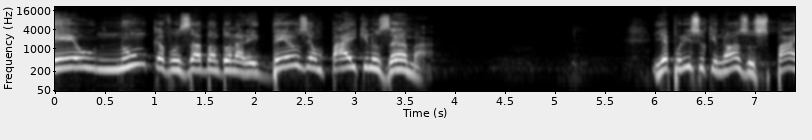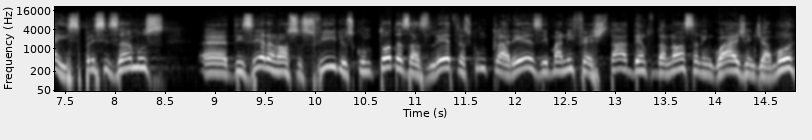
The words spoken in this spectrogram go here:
eu nunca vos abandonarei. Deus é um pai que nos ama. E é por isso que nós, os pais, precisamos é, dizer a nossos filhos com todas as letras, com clareza e manifestar dentro da nossa linguagem de amor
